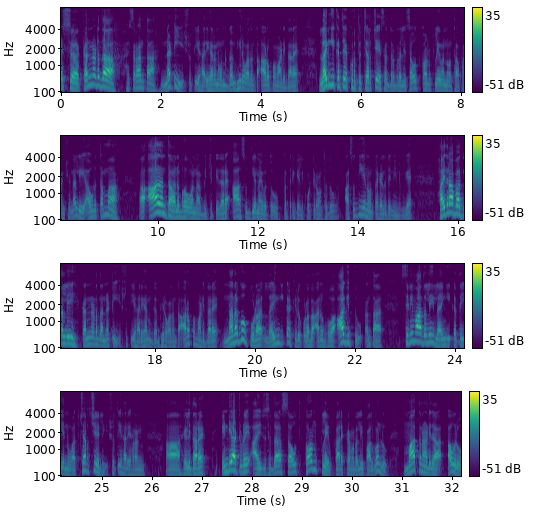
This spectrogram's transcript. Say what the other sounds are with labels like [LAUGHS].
S, ಕನ್ನಡದ ಹೆಸರಾಂತ ನಟಿ ಶ್ರುತಿ ಹರಿಹರನ್ ಒಂದು ಗಂಭೀರವಾದಂಥ ಆರೋಪ ಮಾಡಿದ್ದಾರೆ. ಲೈಂಗಿಕತೆಯ ಕುರಿತು ಚರ್ಚೆಯ ಸಂದರ್ಭದಲ್ಲಿ ಸೌತ್ ಕಾನ್ಕ್ಲೇವ್ ಅನ್ನುವಂಥ ಫಂಕ್ಷನಲ್ಲಿ ಅವರು ತಮ್ಮ ಆದಂಥ ಅನುಭವವನ್ನು ಬಿಚ್ಚಿಟ್ಟಿದ್ದಾರೆ. ಆ ಸುದ್ದಿಯನ್ನು ಇವತ್ತು ಪತ್ರಿಕೆಯಲ್ಲಿ ಕೊಟ್ಟಿರುವಂಥದ್ದು. ಆ ಸುದ್ದಿ ಏನು ಅಂತ ಹೇಳ್ತೀನಿ ನಿಮಗೆ. ಹೈದರಾಬಾದ್ನಲ್ಲಿ ಕನ್ನಡದ ನಟಿ ಶ್ರುತಿ ಹರಿಹರನ್ ಗಂಭೀರವಾದಂಥ ಆರೋಪ ಮಾಡಿದ್ದಾರೆ. ನನಗೂ ಕೂಡ ಲೈಂಗಿಕ ಕಿರುಕುಳದ ಅನುಭವ ಆಗಿತ್ತು ಅಂತ ಸಿನಿಮಾದಲ್ಲಿ ಲೈಂಗಿಕತೆ ಎನ್ನುವ ಚರ್ಚೆಯಲ್ಲಿ ಶ್ರುತಿ ಹರಿಹರನ್ ಹೇಳಿದ್ದಾರೆ. ಇಂಡಿಯಾ ಟುಡೇ ಆಯೋಜಿಸಿದ್ದ ಸೌತ್ ಕಾನ್ಕ್ಲೇವ್ ಕಾರ್ಯಕ್ರಮದಲ್ಲಿ ಪಾಲ್ಗೊಂಡು ಮಾತನಾಡಿದ ಅವರು,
